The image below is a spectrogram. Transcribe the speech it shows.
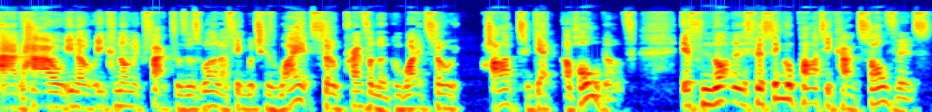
and how, you know, economic factors as well, I think, which is why it's so prevalent and why it's so hard to get a hold of. If not, if a single party can't solve this,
